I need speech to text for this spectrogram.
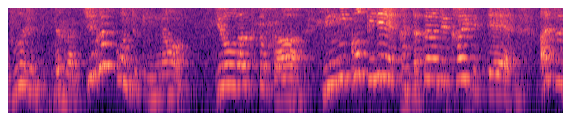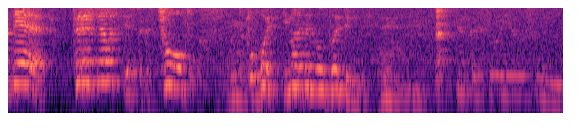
覚えるんです。だから中学校の時の洋楽とか耳コピでカタカナで書いてて後で照らし合わせてる人が超覚えて今でも覚えてるんですよ、うん。なんかそういうふうに。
